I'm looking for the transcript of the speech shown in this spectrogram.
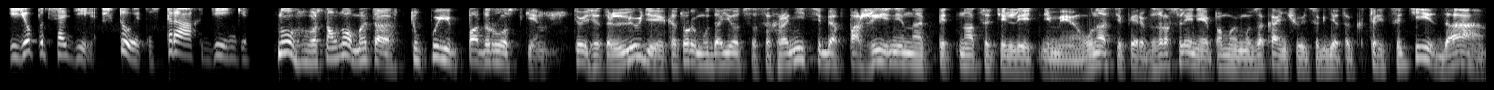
ее подсадили. Что это? Страх, деньги – ну, в основном это тупые подростки. То есть, это люди, которым удается сохранить себя пожизненно 15-летними. У нас теперь взросление, по-моему, заканчивается где-то к 30, да.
